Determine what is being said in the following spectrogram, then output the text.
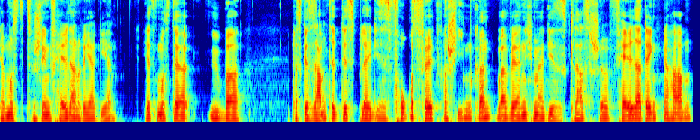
der musste zwischen den Feldern reagieren. Jetzt muss der über das gesamte Display dieses Fokusfeld verschieben können, weil wir ja nicht mehr dieses klassische Felderdenken haben.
